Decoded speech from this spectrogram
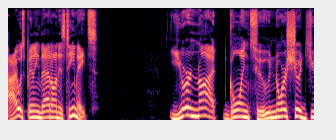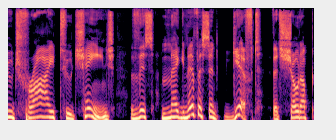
I was pinning that on his teammates you're not going to, nor should you try to change this magnificent gift that showed up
